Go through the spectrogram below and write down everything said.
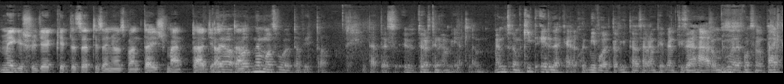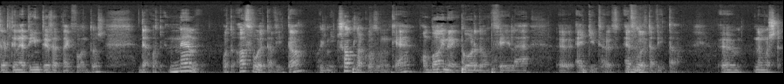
Mégis ugye 2018-ban te is már tárgyaltál. De a, nem az volt a vita. Tehát ez történelmietlen. Nem tudom, kit érdekel, hogy mi volt a vita az LMP-ben 13-ban, ez most a pártörténeti intézetnek fontos, de ott nem, ott az volt a vita, hogy mi csatlakozunk-e a Bajnai Gordon féle együtthöz. Ez mm. volt a vita. Na most,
